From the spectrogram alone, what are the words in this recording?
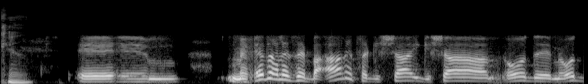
כן. אמ, מעבר לזה, בארץ הגישה היא גישה מאוד, אה, מאוד,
